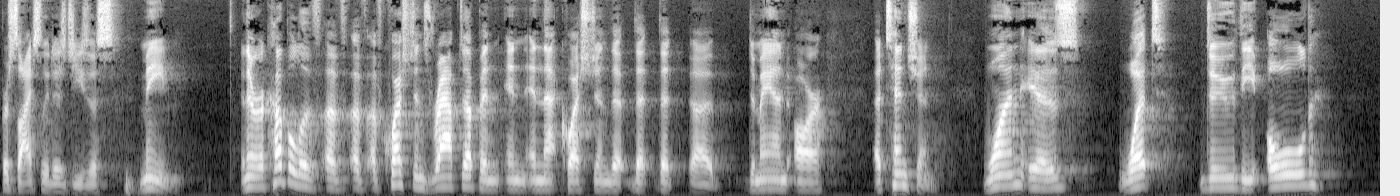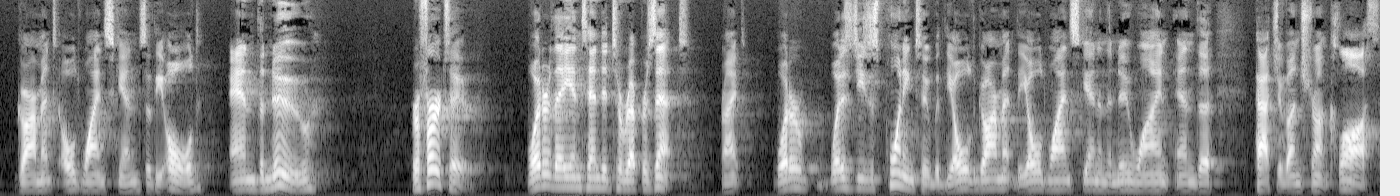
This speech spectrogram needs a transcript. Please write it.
precisely does Jesus mean? And there are a couple of, of, of questions wrapped up in, in, in, that question that, that, that uh, demand our attention. One is what do the old garment, old wineskin, so the old, and the new refer to? What are they intended to represent, right? What, are, what is Jesus pointing to with the old garment, the old wineskin, and the new wine, and the patch of unshrunk cloth?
